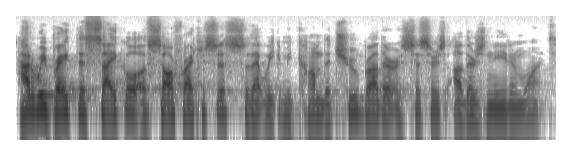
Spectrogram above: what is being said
How do we break this cycle of self righteousness so that we can become the true brother or sisters others need and want?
